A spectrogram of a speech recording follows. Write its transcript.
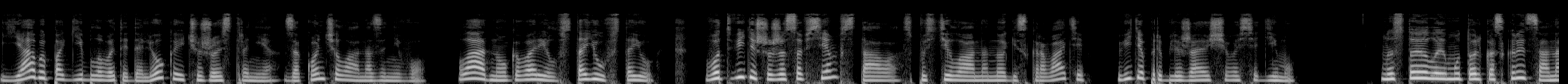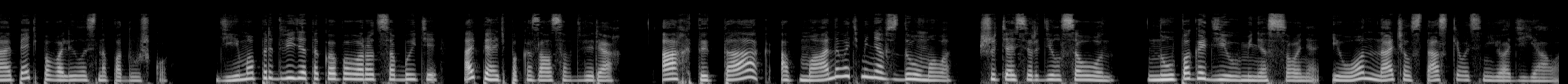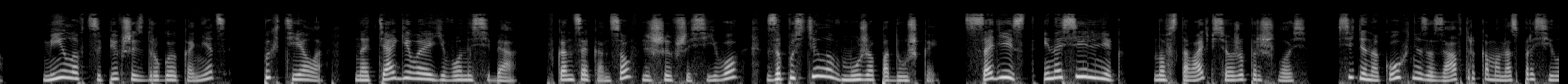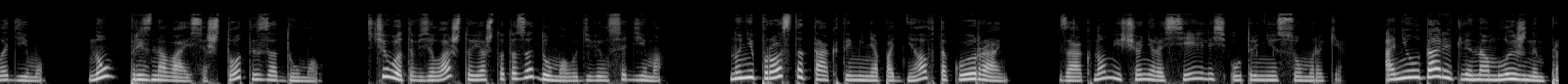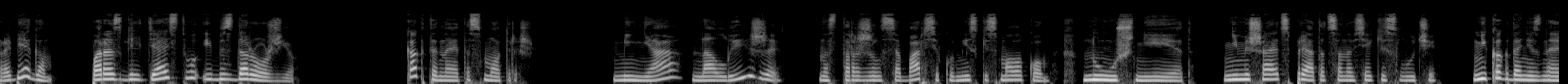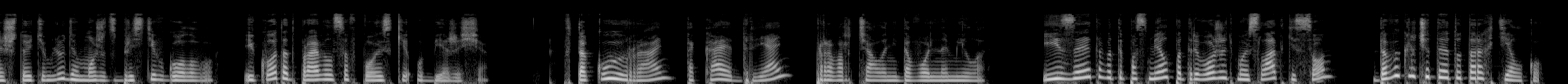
«Я бы погибла в этой далекой и чужой стране», — закончила она за него. Ладно, уговорил, встаю, встаю. Вот видишь, уже совсем встала, спустила она ноги с кровати, видя приближающегося Диму. Но стоило ему только скрыться, она опять повалилась на подушку. Дима, предвидя такой поворот событий, опять показался в дверях. «Ах ты так! Обманывать меня вздумала!» Шутя сердился он. «Ну, погоди у меня, Соня!» И он начал стаскивать с нее одеяло. Мила, вцепившись в другой конец, пыхтела, натягивая его на себя. В конце концов, лишившись его, запустила в мужа подушкой. «Садист и насильник!» Но вставать все же пришлось. Сидя на кухне за завтраком, она спросила Диму. «Ну, признавайся, что ты задумал?» «С чего ты взяла, что я что-то задумал?» – удивился Дима. «Ну не просто так ты меня поднял в такую рань». За окном еще не рассеялись утренние сумраки. «А не ударить ли нам лыжным пробегом по разгильдяйству и бездорожью. Как ты на это смотришь? Меня на лыжи? Насторожился Барсик у миски с молоком. Ну уж нет, не мешает спрятаться на всякий случай. Никогда не знаешь, что этим людям может сбрести в голову. И кот отправился в поиски убежища. «В такую рань, такая дрянь!» — проворчала недовольно Мила. «И из-за этого ты посмел потревожить мой сладкий сон? Да выключи ты эту тарахтелку.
